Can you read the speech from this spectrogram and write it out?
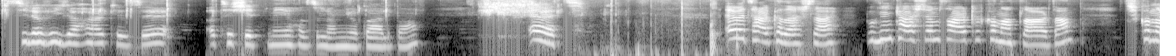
Silahıyla herkese ateş etmeye hazırlanıyor galiba. Evet. Evet arkadaşlar. Bugünkü açtığımız arka kanatlardan çıkan oyun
